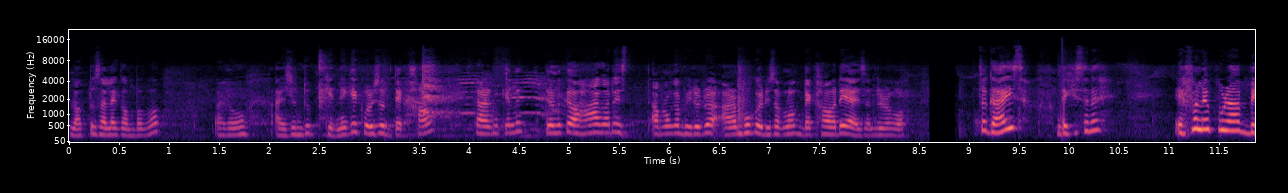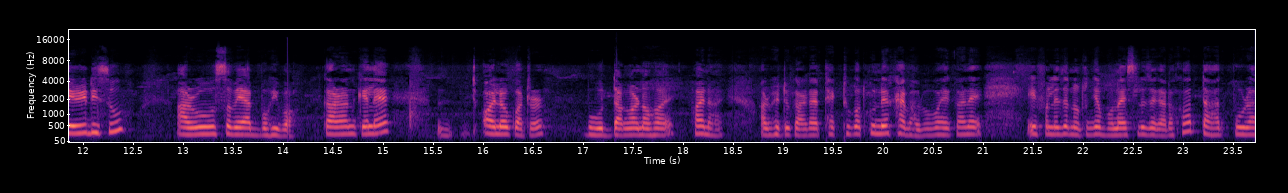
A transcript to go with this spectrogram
ব্লগটো চালে গম পাব আৰু আয়োজনটো কেনেকৈ কৰিছোঁ দেখাওঁ কাৰণ কেলৈ তেওঁলোকে অহা আগতে আপোনালোকৰ ভিডিঅ'টো আৰম্ভ কৰি দিছোঁ আপোনালোকক দেখাওঁ দেই আয়োজনটো ৰ'ব। তো গাইজ দেখিছেনে? এইফালে পূৰা বেৰি দিছোঁ আৰু চবে ইয়াত বহিব কাৰণ কেলৈ অইলৰ কোৱাৰ্টাৰ বহুত ডাঙৰ নহয় হয় নহয়? আৰু সেইটো কাৰণে ঠেকঠুকত কোনে খাই ভাল পাব সেইকাৰণে এইফালে যে নতুনকৈ বনাইছিলোঁ জেগাডোখৰত তাত পূৰা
